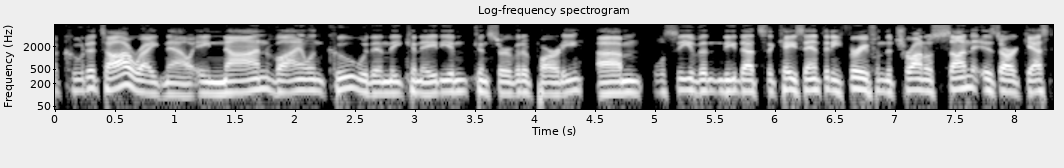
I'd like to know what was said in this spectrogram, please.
a coup d'état right now, a non-violent coup within the Canadian Conservative Party. Um, we'll see if indeed that's the case. Anthony Furey from the Toronto Sun is our guest.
